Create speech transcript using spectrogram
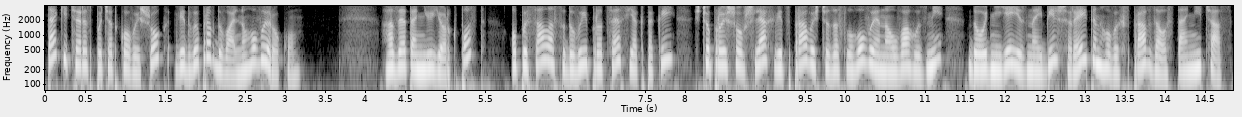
так і через початковий шок від виправдувального вироку. Газета Нью-Йорк Пост описала судовий процес як такий, що пройшов шлях від справи, що заслуговує на увагу ЗМІ, до однієї з найбільш рейтингових справ за останній час.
